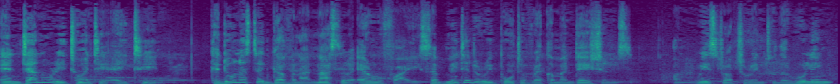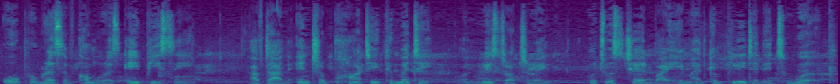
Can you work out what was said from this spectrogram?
In January 2018, Kaduna State Governor Nasir El-Rufai submitted a report of recommendations on restructuring to the ruling All Progressive Congress APC after an inter-party committee on restructuring, which was chaired by him, had completed its work.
